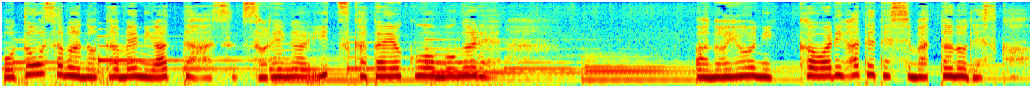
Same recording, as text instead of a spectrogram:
お父様のためにあったはず。それがいつ片翼をもがれあのように変わり果ててしまったのですか？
